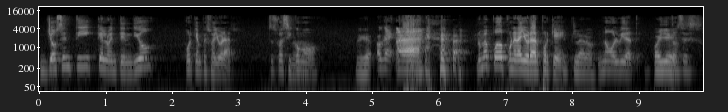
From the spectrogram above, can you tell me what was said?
yo sentí que lo entendió porque empezó a llorar. Entonces fue así No. como, Dije. "Ah, no me puedo poner a llorar porque Claro. no olvídate. Oye, Entonces,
